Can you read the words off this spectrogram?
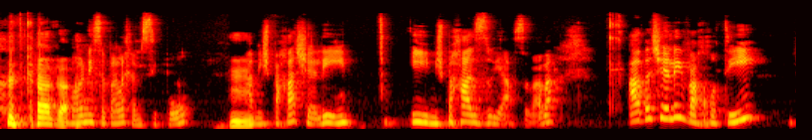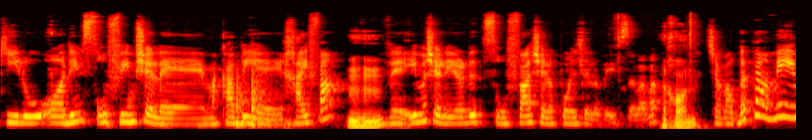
ככה בואו אני אספר לכם סיפור. Hmm. המשפחה שלי היא משפחה הזויה סבבה. אבא שלי ואחותי כאילו אוהדים שרופים של אה, מכבי אה, חיפה מהמם, ואימא שלי אוהדת שרופה של הפועל תל אביב סבבה. נכון עכשיו הרבה פעמים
